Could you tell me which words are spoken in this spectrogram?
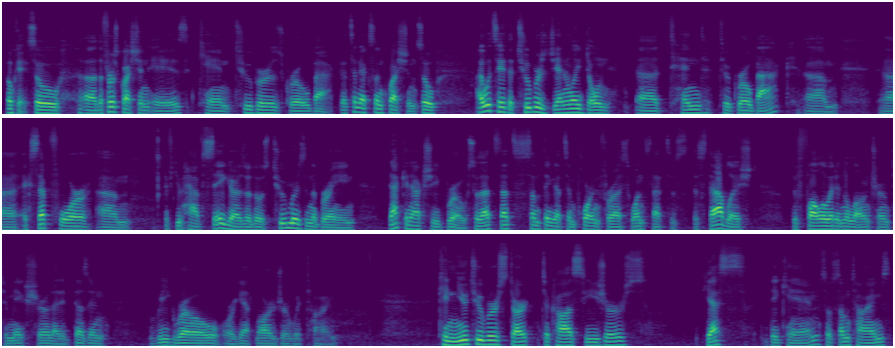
Okay, so uh, the first question is, can tubers grow back? That's an excellent question. So I would say that tubers generally don't uh, tend to grow back, um, uh, except for um, if you have SEGAs or those tumors in the brain that can actually grow. So that's, that's something that's important for us once that's established to follow it in the long term to make sure that it doesn't regrow or get larger with time. Can new tubers start to cause seizures? Yes, they can. So sometimes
